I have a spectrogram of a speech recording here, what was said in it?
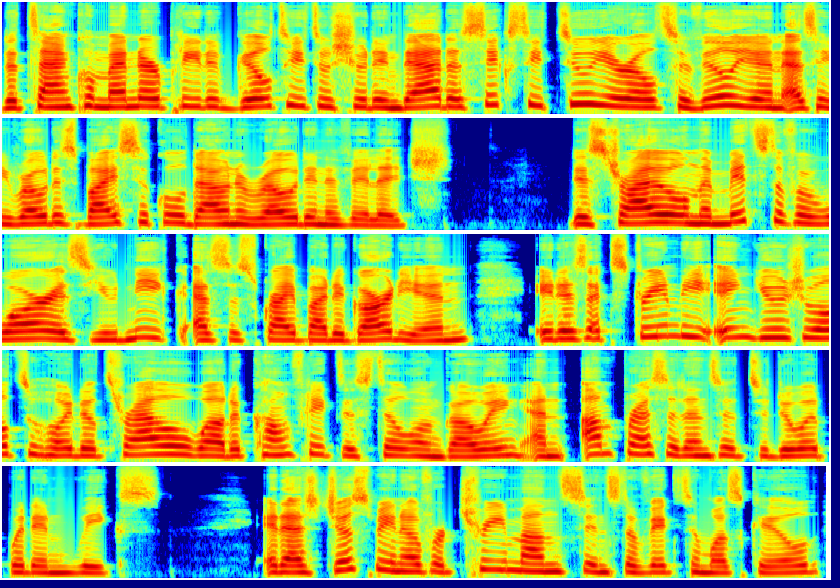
The tank commander pleaded guilty to shooting dead a 62 year old civilian as he rode his bicycle down a road in a village. This trial in the midst of a war is unique, as described by The Guardian. It is extremely unusual to hold a trial while the conflict is still ongoing and unprecedented to do it within weeks. It has just been over three months since the victim was killed,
